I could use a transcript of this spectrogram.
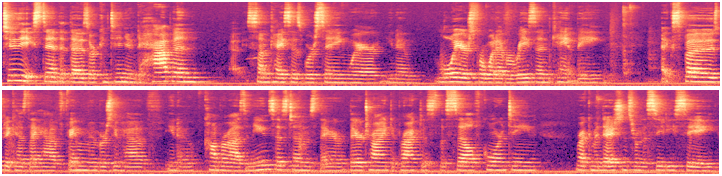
To the extent that those are continuing to happen, some cases we're seeing where, you know, lawyers for whatever reason can't be exposed because they have family members who have you know compromised immune systems. They're they're trying to practice the self quarantine recommendations from the CDC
